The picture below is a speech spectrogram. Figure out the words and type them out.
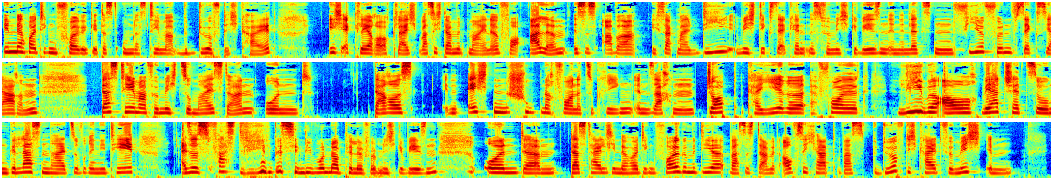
In der heutigen Folge geht es um das Thema Bedürftigkeit. Ich erkläre auch gleich, was ich damit meine. Vor allem ist es aber, ich sag mal, die wichtigste Erkenntnis für mich gewesen in den letzten vier, fünf, sechs Jahren, das Thema für mich zu meistern und daraus einen echten Schub nach vorne zu kriegen in Sachen Job, Karriere, Erfolg, Liebe auch, Wertschätzung, Gelassenheit, Souveränität also es ist fast wie ein bisschen die Wunderpille für mich gewesen. Und ähm, das teile ich in der heutigen Folge mit dir, was es damit auf sich hat, was Bedürftigkeit für mich im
